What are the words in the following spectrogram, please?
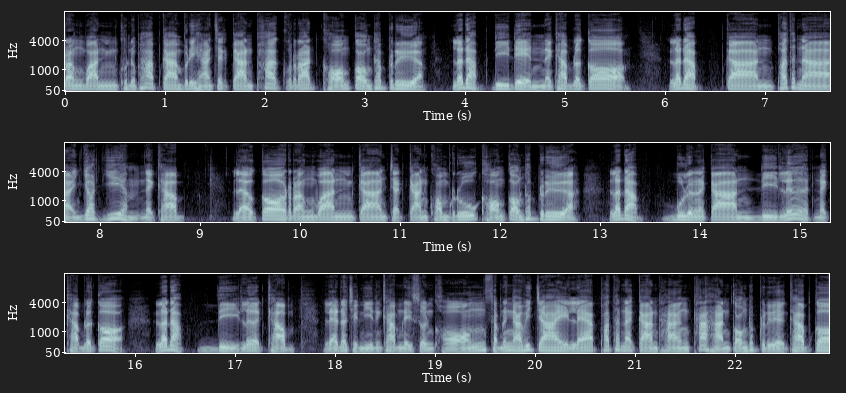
รางวัลคุณภาพการบริหารจัดการภาครัฐของกองทัพเรือ ระดับดีเด่นนะครับแล้วก็ระดับ การพัฒนายอดเยี่ยมนะครับ แล้วก็รางวัลการจัดการความรู้ของกองทัพเรือ ระดับบูรณาการดีเลิศนะครับ แล้วก็ระดับดีเลิศครับ และนอกจากนี้นะครับในส่วนของสำนักงงานวิจัย และพัฒนาการทางทหารกองทัพเรือครับ ก็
